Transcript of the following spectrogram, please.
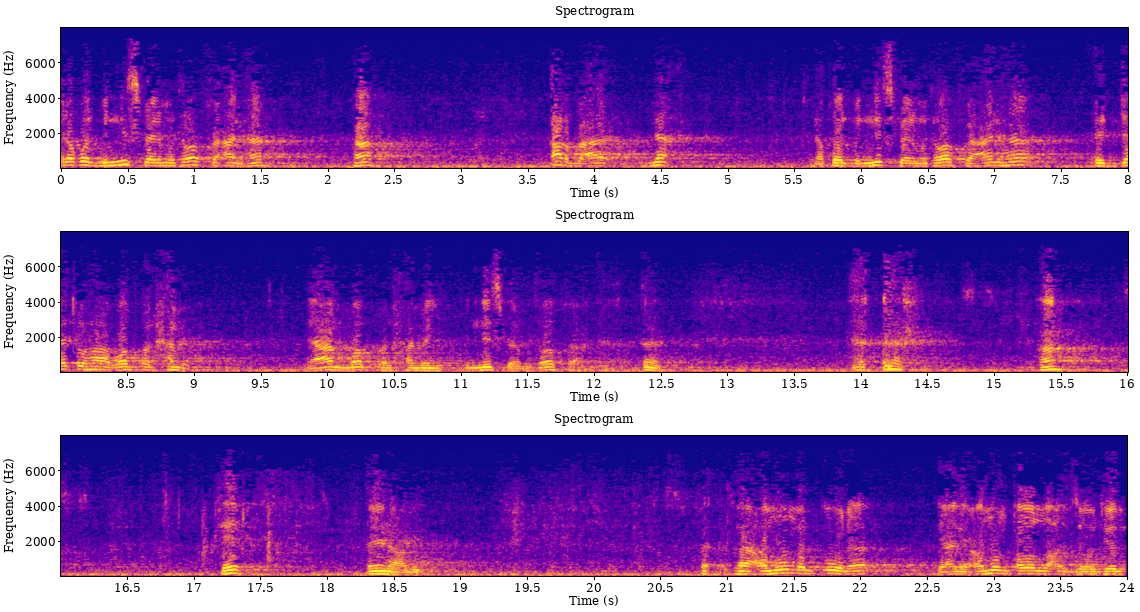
فنقول بالنسبة للمتوفى عنها ها؟ أربعة لا. نقول بالنسبة للمتوفى عنها عدتها وضع الحمل. نعم وضع الحمل بالنسبة للمتوفى عنها. ها؟ كيف؟ أي نعم. فعموم الأولى يعني عموم قول الله عز وجل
